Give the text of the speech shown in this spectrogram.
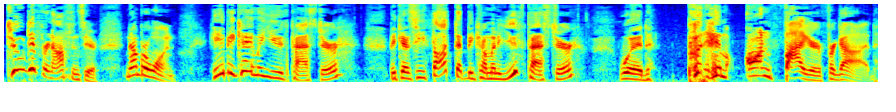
two different options here. Number one, he became a youth pastor because he thought that becoming a youth pastor would put him on fire for God.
